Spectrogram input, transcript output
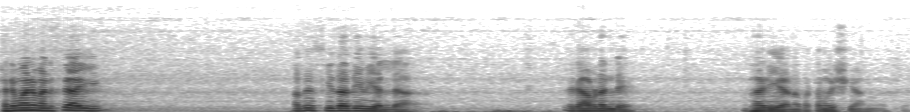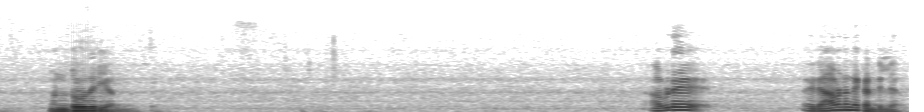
ഹനുമാന് മനസ്സിലായി അത് സീതാദേവിയല്ല രാവണന്റെ ഭാര്യയാണ് പട്ടമഹിഷിയാണ് മണ്ടോദരിയാണ്. അവിടെ രാവണനെ കണ്ടില്ല.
